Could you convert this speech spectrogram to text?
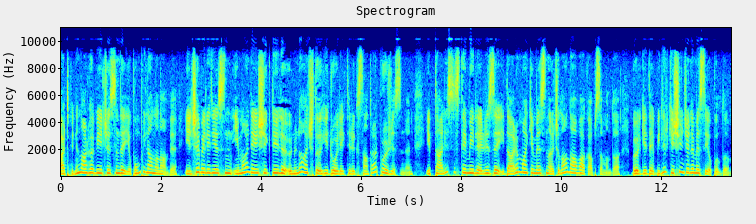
Artvin'in Arhavi ilçesinde yapım planlanan ve ilçe belediyesinin imar değişikliğiyle önünü açtığı hidroelektrik santral projesinin iptali sistemiyle Rize İdare Mahkemesi'ne açılan dava kapsamında bölgede bilirkişi incelemesi yapıldı.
